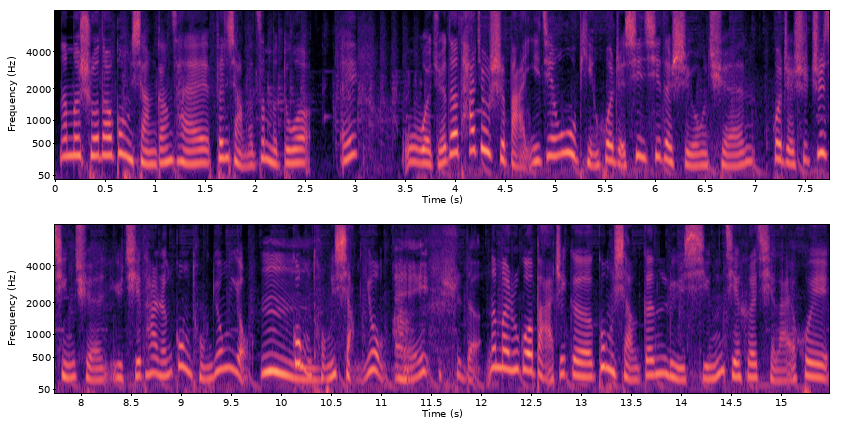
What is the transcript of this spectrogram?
那么说到共享，刚才分享了这么多，哎。我觉得它就是把一件物品或者信息的使用权或者是知情权与其他人共同拥有，嗯，共同享用。哎，是的。那么如果把这个共享跟旅行结合起来，会。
